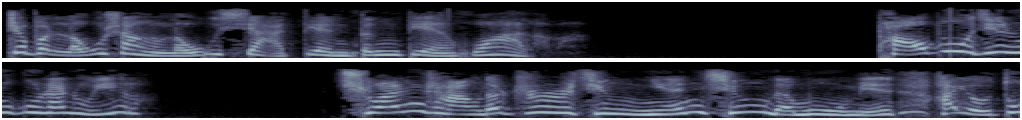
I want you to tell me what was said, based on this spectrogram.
这不楼上楼下电灯电话了吗？跑步进入共产主义了。全场的知青、年轻的牧民，还有多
